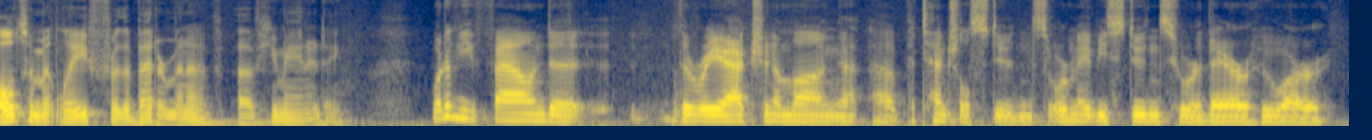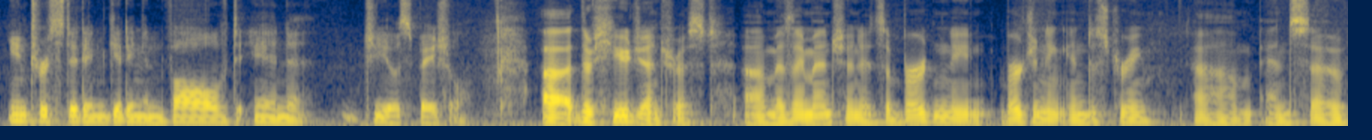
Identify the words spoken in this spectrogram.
ultimately for the betterment of, of humanity. What have you found uh, the reaction among uh, potential students, or maybe students who are there who are interested in getting involved in geospatial? Uh, there's huge interest. Um, as I mentioned, it's a burgeoning, burgeoning industry. Um, and so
